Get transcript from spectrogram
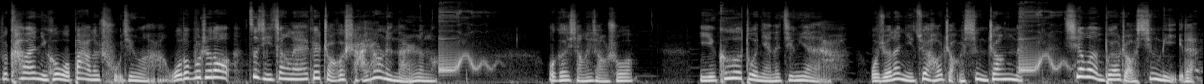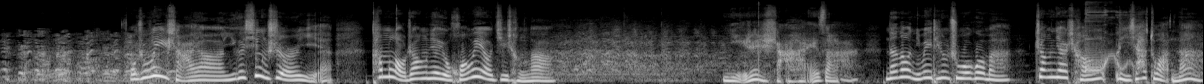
就看完你和我爸的处境啊，我都不知道自己将来该找个啥样的男人了。我哥想了想说：“以哥多年的经验啊，我觉得你最好找个姓张的，千万不要找姓李的。”我说为啥呀？一个姓氏而已，他们老张家有皇位要继承啊。你这傻孩子，难道你没听说过吗？张家长，李家短呐。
